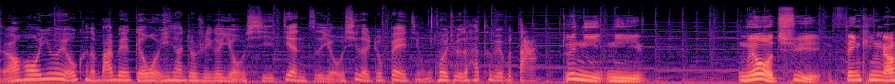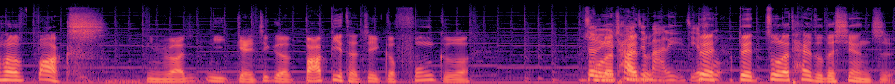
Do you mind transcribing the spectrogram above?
然后因为有可能芭比给我印象就是一个游戏电子游戏的就背景，我会觉得它特别不搭。对你你。没有去 thinking out of box，你明白？你给这个八 bit 这个风格做了太多，对对，做了太多的限制，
